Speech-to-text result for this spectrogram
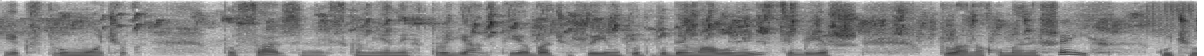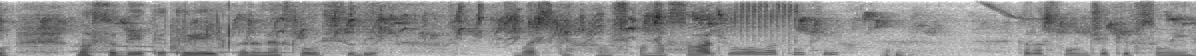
як струмочок посаджений з кам'яних троянд. Я бачу, що їм тут буде мало місця, бо я ж в планах у мене ще їх кучу насадити, то я їх перенесла ось сюди. Бачите, ось понасаджувала тут їх, красунчиків своїх.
